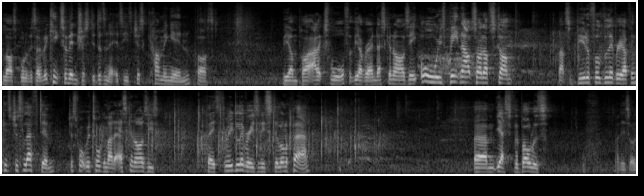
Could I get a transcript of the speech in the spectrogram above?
last ball of his over. It keeps him interested, doesn't it? As he's just coming in past the umpire, Alex Wharf at the other end, Eskinazi. Oh, he's beaten outside off stump. That's a beautiful delivery. I think it's just left him. Just what we're talking about. Eskinazi's faced three deliveries and he's still on a pair. Um, yes, the bowlers. That is uh,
